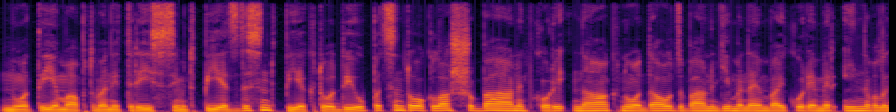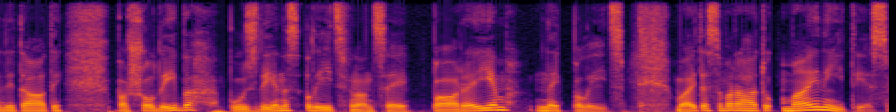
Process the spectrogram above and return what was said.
No tiem aptuveni 350 5. un 12. klašu bērni, kuri nāk no daudz bērnu ģimenēm vai kuriem ir invaliditāte, pašvaldība pusdienas līdzfinansē, pārējiem nepalīdz. Vai tas varētu mainīties?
